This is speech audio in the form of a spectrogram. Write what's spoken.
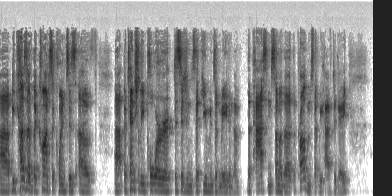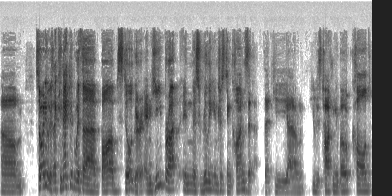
uh, because of the consequences of uh, potentially poor decisions that humans have made in the, the past and some of the, the problems that we have today. Um, so anyways, I connected with uh, Bob Stilger and he brought in this really interesting concept that he, um, he was talking about called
